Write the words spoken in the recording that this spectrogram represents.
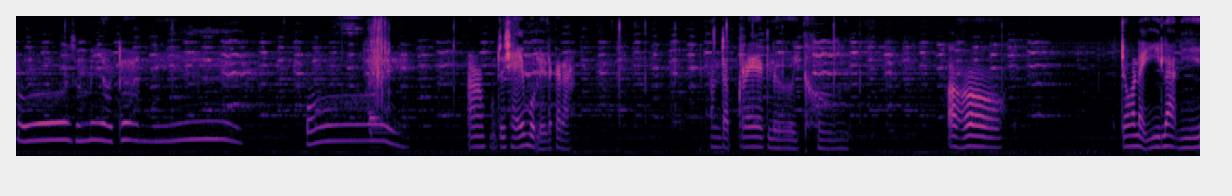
โอ้ยฉันไม่อยากได้อันนี้ ผมจะใช้ให้หมดเลยแล้วกันนะ อันดับแรกเลยคืออ้าวเจ้าไหนอีล่ะนี้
